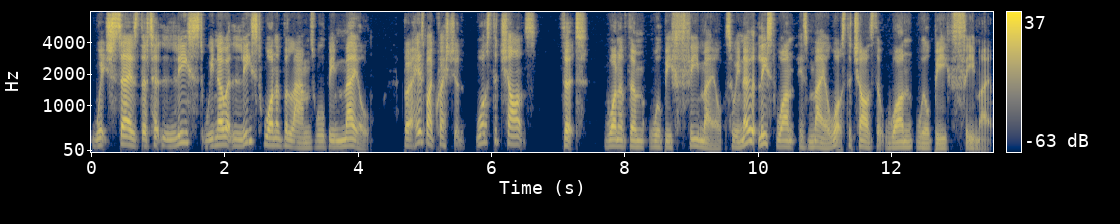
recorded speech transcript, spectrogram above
which says that at least we know at least one of the lambs will be male. But here's my question What's the chance that one of them will be female? So we know at least one is male. What's the chance that one will be female?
